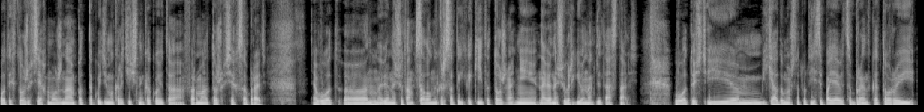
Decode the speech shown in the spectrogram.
Вот их тоже всех можно под такой демократичный какой-то формат тоже всех собрать. Вот. Э, ну, наверное, еще там салоны красоты какие-то тоже, они, наверное, еще в регионах где-то остались. Вот, то есть, и я думаю, что тут, если появится бренд, который,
